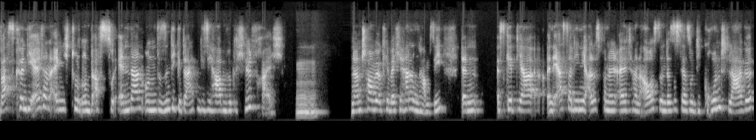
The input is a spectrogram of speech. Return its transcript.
was können die Eltern eigentlich tun, um das zu ändern? Und sind die Gedanken, die sie haben, wirklich hilfreich? Mhm. Und dann schauen wir, okay, welche Handlungen haben sie? Denn es geht ja in erster Linie alles von den Eltern aus und das ist ja so die Grundlage.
